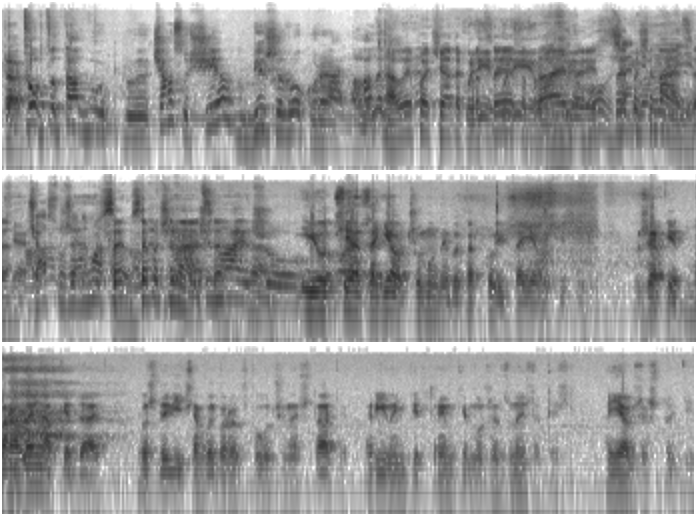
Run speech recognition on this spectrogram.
так. Тобто там ну, часу ще ну, більше року реально. Але, Але вже- початок Колі- процесу, праймері, все вже починається. немає. Часу але вже нема. Все- все вже починається. починають, Так. що І оця заява, чому не випадковість заяви Вже під паралельно вкидають. Тож дивіться, вибори в Сполучених Штатів, рівень підтримки може знизитись. А як же ж тоді?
